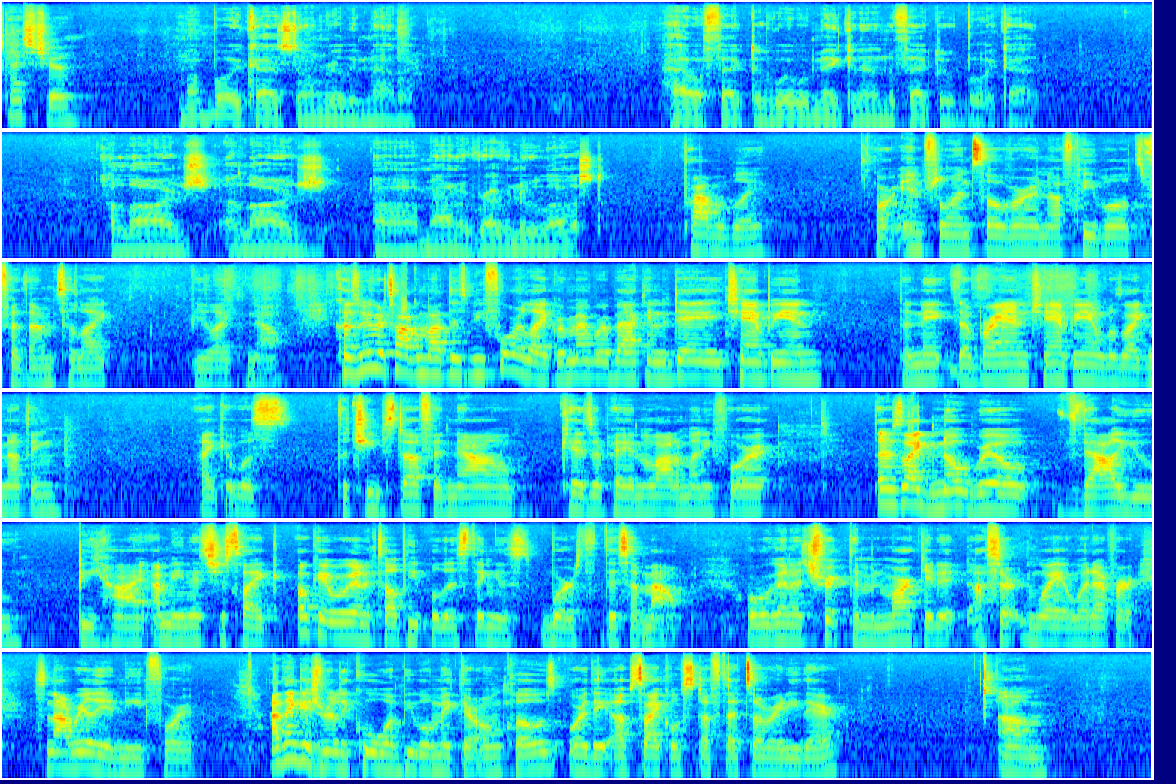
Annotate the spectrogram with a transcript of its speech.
that's true. My boycotts don't really matter. How effective? What would make it an effective boycott? A large, a large uh, amount of revenue lost. Probably, or influence over enough people for them to like be like no because we were talking about this before like remember back in the day champion the na- the brand champion was like nothing like it was the cheap stuff and now kids are paying a lot of money for it there's like no real value behind i mean it's just like okay we're going to tell people this thing is worth this amount or we're going to trick them and market it a certain way or whatever it's not really a need for it i think it's really cool when people make their own clothes or they upcycle stuff that's already there um,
